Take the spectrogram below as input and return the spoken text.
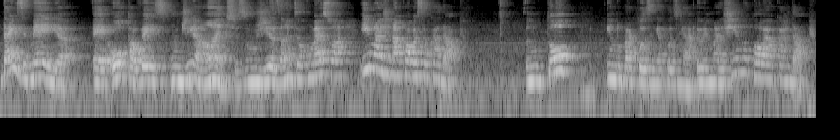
10 e meia, é, ou talvez um dia antes, uns dias antes, eu começo a imaginar qual vai ser o cardápio. Eu não tô indo para a cozinha cozinhar, eu imagino qual é o cardápio.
